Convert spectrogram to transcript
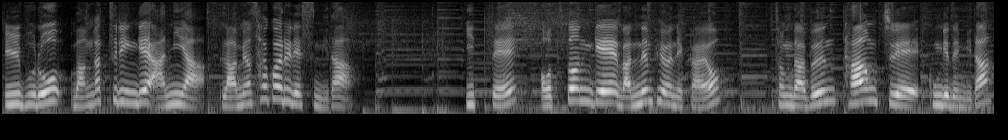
일부러 망가뜨린 게 아니야 라며 사과를 했습니다. 이때 어떤 게 맞는 표현일까요? 정답은 다음 주에 공개됩니다.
